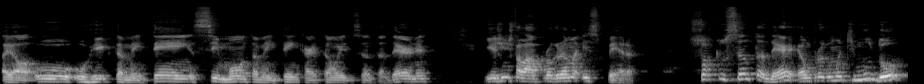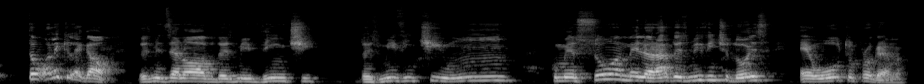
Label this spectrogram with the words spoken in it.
Aí, ó, o, o Rick também tem, Simon também tem cartão aí de Santander, né? E a gente falava, programa Espera. Só que o Santander é um programa que mudou. Então, olha que legal. 2019, 2020, 2021, começou a melhorar, 2022 é outro programa.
